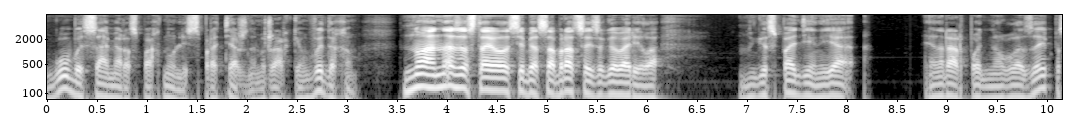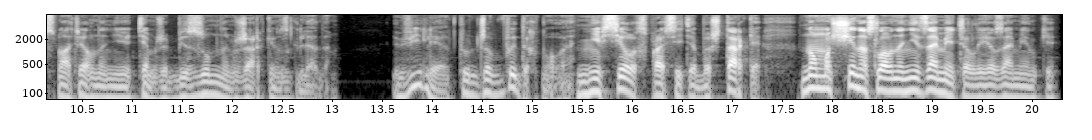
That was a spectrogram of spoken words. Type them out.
Губы сами распахнулись с протяжным жарким выдохом, но она заставила себя собраться и заговорила. «Господин, я...» Энрар поднял глаза и посмотрел на нее тем же безумным жарким взглядом. Вилия тут же выдохнула, не в силах спросить об Эштарке, но мужчина словно не заметил ее заминки.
